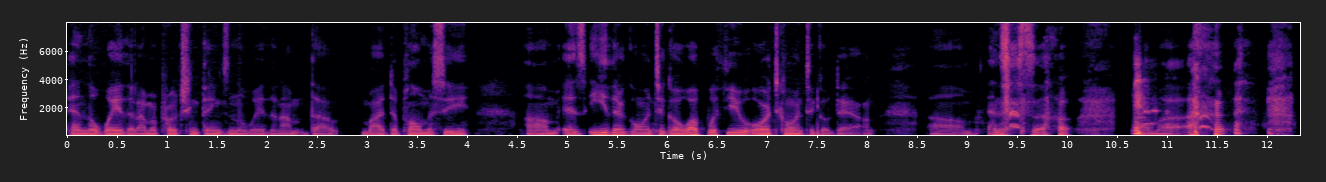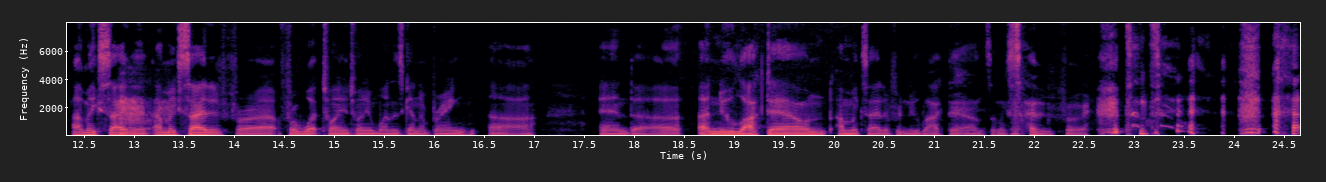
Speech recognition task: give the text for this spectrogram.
in the way that I'm approaching things, and the way that I'm that my diplomacy um, is either going to go up with you or it's going to go down. Um, and so I'm uh, I'm excited. I'm excited for uh, for what 2021 is going to bring. Uh, and uh, a new lockdown. I'm excited for new lockdowns. I'm excited for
